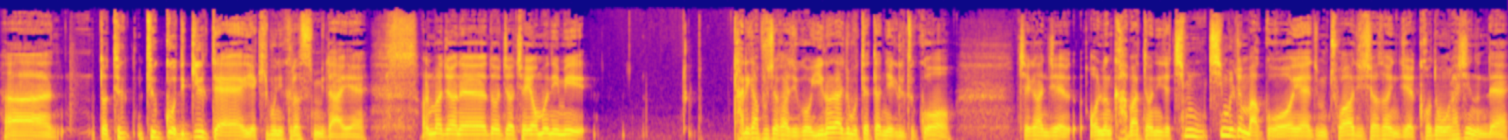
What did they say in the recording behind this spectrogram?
아, 또 듣, 듣고 느낄 때, 예, 기분이 그렇습니다. 예. 얼마 전에도 저, 저희 어머님이 다리가 아프셔가지고 일어나지 못했다는 얘기를 듣고 제가 이제 얼른 가봤더니 이제 침, 침을 좀 맞고, 예, 좀 좋아지셔서 이제 거동을 하시는데,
